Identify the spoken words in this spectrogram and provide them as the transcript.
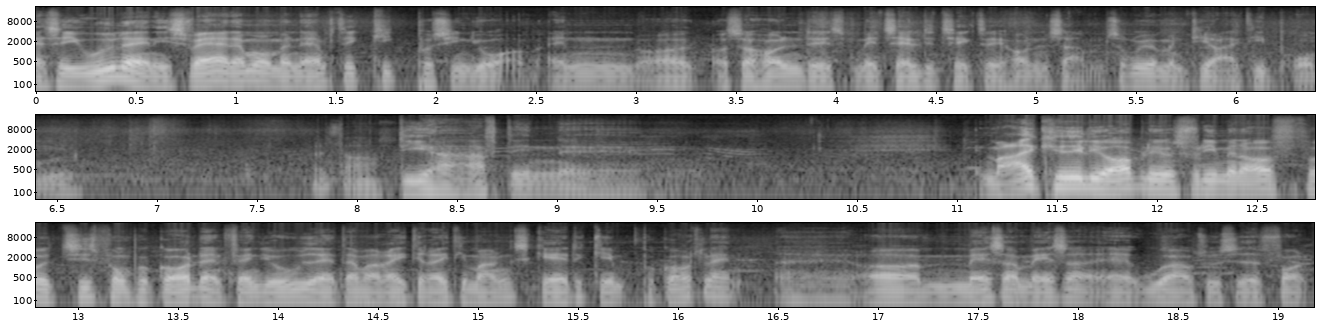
altså i udlandet, i Sverige, der må man nærmest ikke kigge på sin jord, anden, og, og så holde det metaldetektor i hånden sammen. Så ryger man direkte i brummen. De har haft en, øh, en meget kedelig oplevelse, fordi man også på et tidspunkt på Gotland fandt jo ud af, at der var rigtig, rigtig mange skatte gemt på Gotland. Øh, og masser og masser af uautoriserede folk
